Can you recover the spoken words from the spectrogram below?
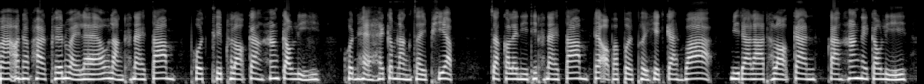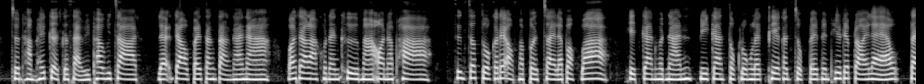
มาออนภาเคลื่อนไหวแล้วหลังทนายตั้มโพสต์คลิปทะเลาะกลางห้างเกาหลี คนแห่ให้กำลังใจเพียบ จากกรณีที่ทนายตั้มได้ออกมาเปิดเผยเหตุการณ์ว่า มีดาราทะเลาะกันกลางห้างในเกาหลี จนทำให้เกิดกระแสวิพากษ์วิจารณ์ และเดาไปต่างๆ นานา ว่าดาราคนนั้นคือมาออนภาซึ่งเจ้าตัวก็ได้ออกมาเปิดใจและบอกว่าเหตุการณ์วันนั้นมีการตกลงและเคลียร์กันจบไปเป็นที่เรียบร้อยแล้ว แต่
